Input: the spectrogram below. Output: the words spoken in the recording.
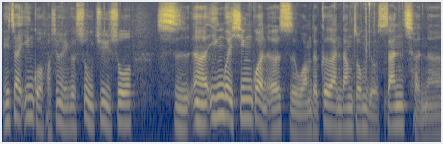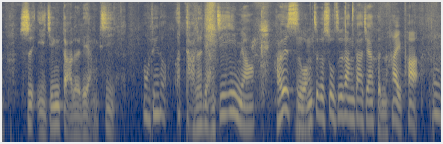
诶，在英国好像有一个数据说，死呃因为新冠而死亡的个案当中有三成呢是已经打了两剂。我听到啊打了两剂疫苗还会死亡，这个数字让大家很害怕。嗯，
